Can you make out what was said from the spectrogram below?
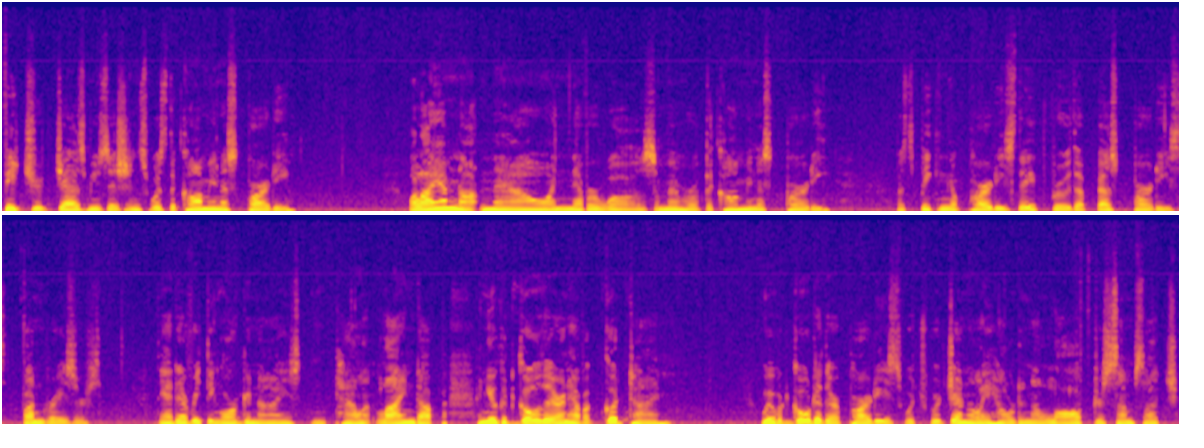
featured jazz musicians was the Communist Party. Well, I am not now and never was a member of the Communist Party. But speaking of parties, they threw the best parties, fundraisers. They had everything organized and talent lined up, and you could go there and have a good time. We would go to their parties, which were generally held in a loft or some such,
